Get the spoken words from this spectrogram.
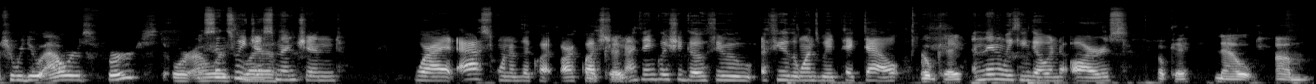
should we do ours first or well, ours since we just mentioned where I had asked one of the que- our question, Okay. I think we should go through a few of the ones we had picked out, Okay. and then we can go into ours. Okay. Now, um,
